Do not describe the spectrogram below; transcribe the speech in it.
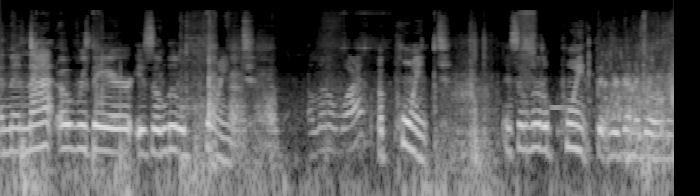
And then that over there is a little point. A little what? A point. It's a little point that we're going to go over.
